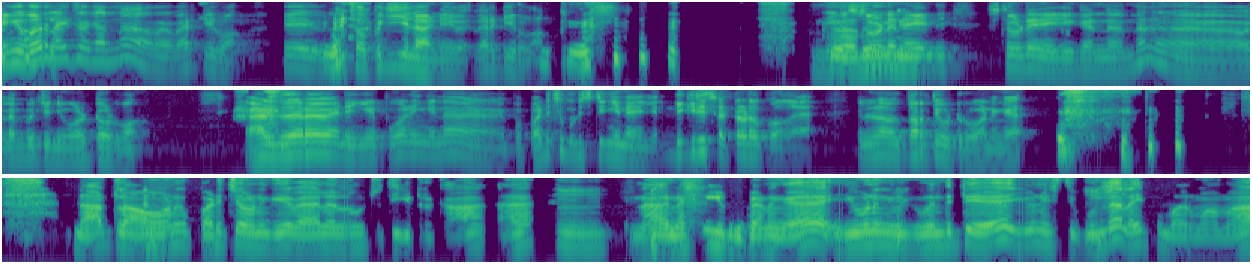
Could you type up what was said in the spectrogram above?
நீங்க வேற லைசன்ஸ் காட்டினா அவன் விரட்டிடுவான் நீ விரட்டிடுவான். ஸ்டூடெண்ட் ஐடி ஸ்டூடெண்ட் ஐடி கண்ணா லம்புச்சி நீ ஓட்ட விடுவான். அடுத்த தடவை நீங்க போனீங்கன்னா இப்ப படிச்சு முடிச்சிட்டீங்கன்னா டிகிரி செட்டோட போங்க. துரத்தி விட்டுருவானுங்க. நாட்டுல அவனுக்கு படிச்சவனுக்கு வேலை எல்லாம் சுத்திக்கிட்டு இருக்கான். நான் நக்கிக்கிட்டு இருக்கானுங்க. இவனுங்களுக்கு வந்துட்டு யூனிவர்சிட்டி பூந்தா லைஃப் மாறுமாமா.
